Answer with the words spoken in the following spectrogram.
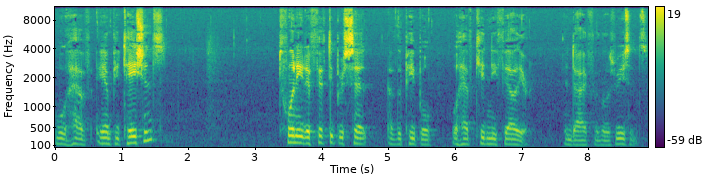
will have amputations, 20 to 50% of the people will have kidney failure and die for those reasons.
